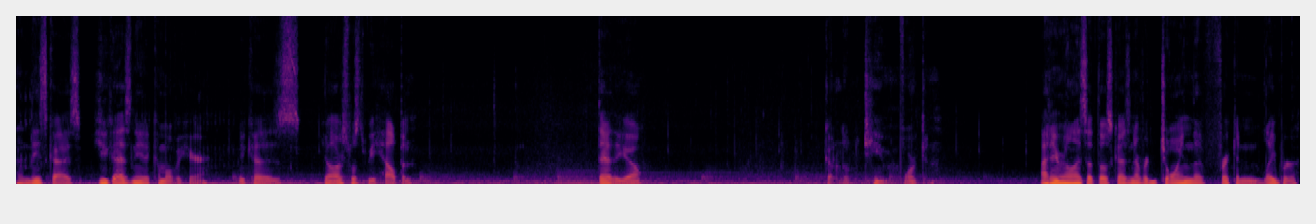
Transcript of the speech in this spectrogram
And these guys, you guys need to come over here because y'all are supposed to be helping. There they go. Got a little team working. I didn't realize that those guys never joined the freaking labor.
